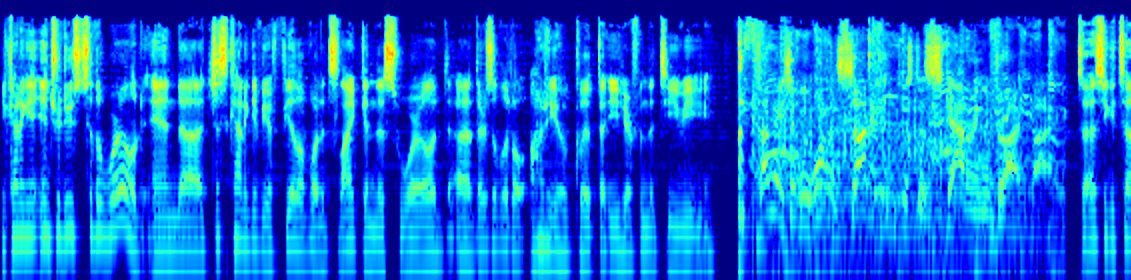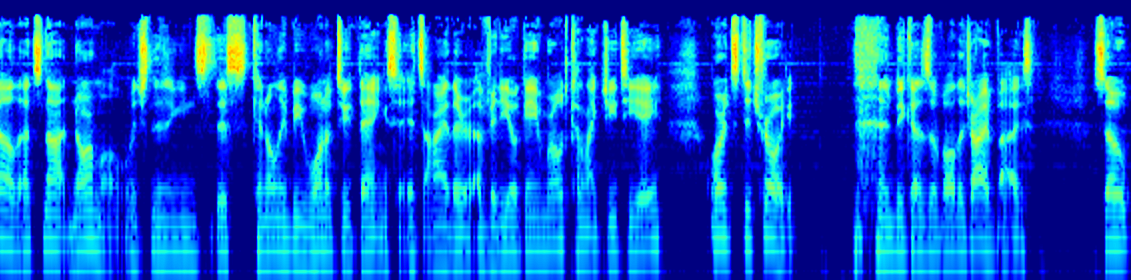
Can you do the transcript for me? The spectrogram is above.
you kind of get introduced to the world and uh, just kind of give you a feel of what it's like in this world. Uh, there's a little audio clip that you hear from the TV. Sunday should be warm and sunny, just a scattering of drive-by. So as you can tell, that's not normal, which means this can only be one of two things. It's either a video game world, kind of like GTA, or it's Detroit, because of all the drive-bys. So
